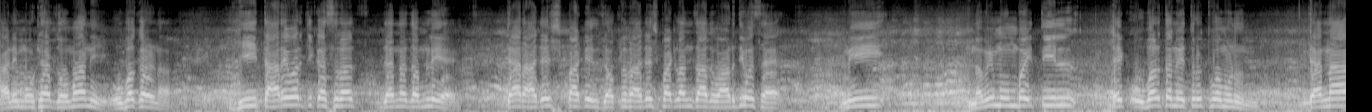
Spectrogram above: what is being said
आणि मोठ्या जोमानी उभं करणं. ही तारेवरची कसरत ज्यांना जमली आहे त्या राजेश पाटील डॉक्टर राजेश पाटलांचा आज वाढदिवस आहे. मी नवी मुंबईतील एक उभरतं नेतृत्व म्हणून त्यांना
